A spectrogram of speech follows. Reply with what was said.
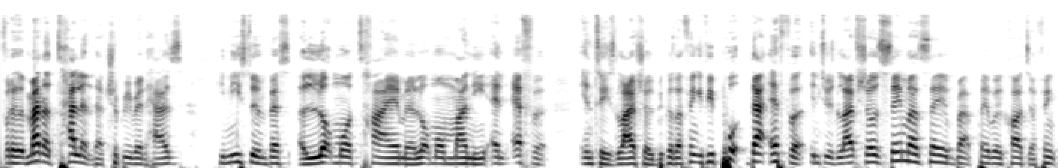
for the amount of talent that Trippie Redd has, he needs to invest a lot more time and a lot more money and effort into his live shows because I think if you put that effort into his live shows, same as say about Playboi Carti, I think,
